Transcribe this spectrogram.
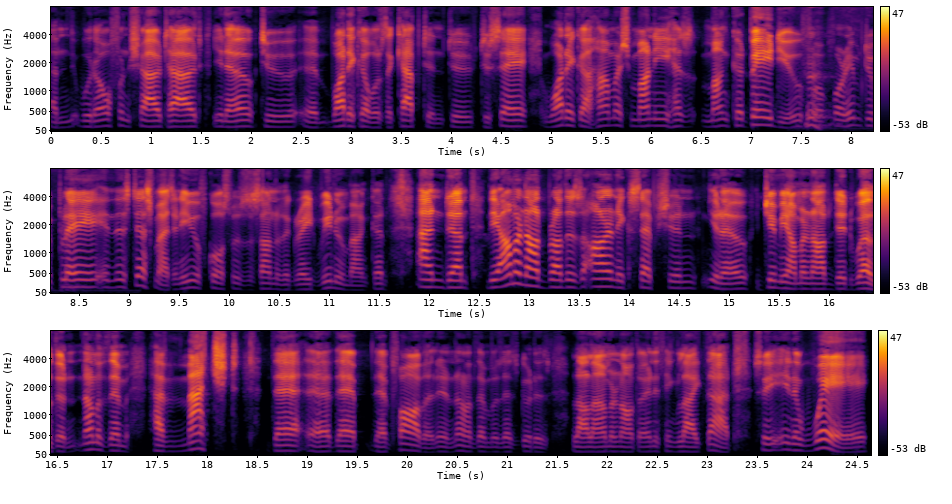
um, would often shout out, you know, to uh, Wadekar was the captain, to, to say, Wadekar, how much money has Mankad paid you for, for him to play in this test match? And he, of course, was the son of the great Vinu Mankad. And um, the Amarnath brothers are an exception. You know, Jimmy Amarnath did well. None of them have matched their uh, their their father. You know, none of them was as good as Lala Amarnath or anything like that. So in a way,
